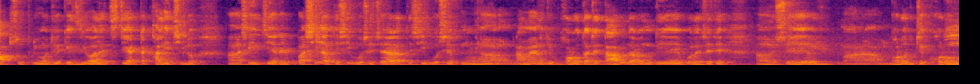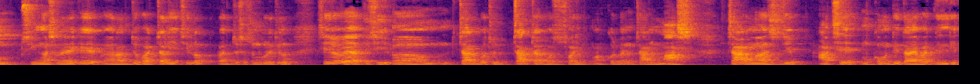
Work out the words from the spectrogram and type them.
আপ সুপ্রিমো যে কেজরিওয়ালের চেয়ারটা খালি ছিল সেই চেয়ারের পাশেই আতিশি বসেছে। আর আতিশি বসে রামায়ণে যে ভরত আছে, তার উদাহরণ দিয়ে বলেছে যে সে ওই ভরত যে খরম সিংহাসনে রেখে রাজ্যভার চালিয়েছিল, রাজ্য শাসন করেছিল, সেইভাবে আতিশি চার বছর, চার চার বছর সরি মাফ করবেন, চার মাস চার মাস যে আছে মুখ্যমন্ত্রী দায়ভার দিল্লির,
